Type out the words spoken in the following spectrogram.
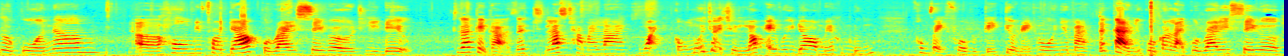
Rồi cuốn um, uh, Home Before Dark của Riley Sager thì đều Thực ra kể cả The Last Time I Lied ngoại có mỗi chuyện trừ Lock Every Door mới không đúng không phải phù với cái kiểu này thôi. Nhưng mà tất cả những cuốn còn lại của Riley Sager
